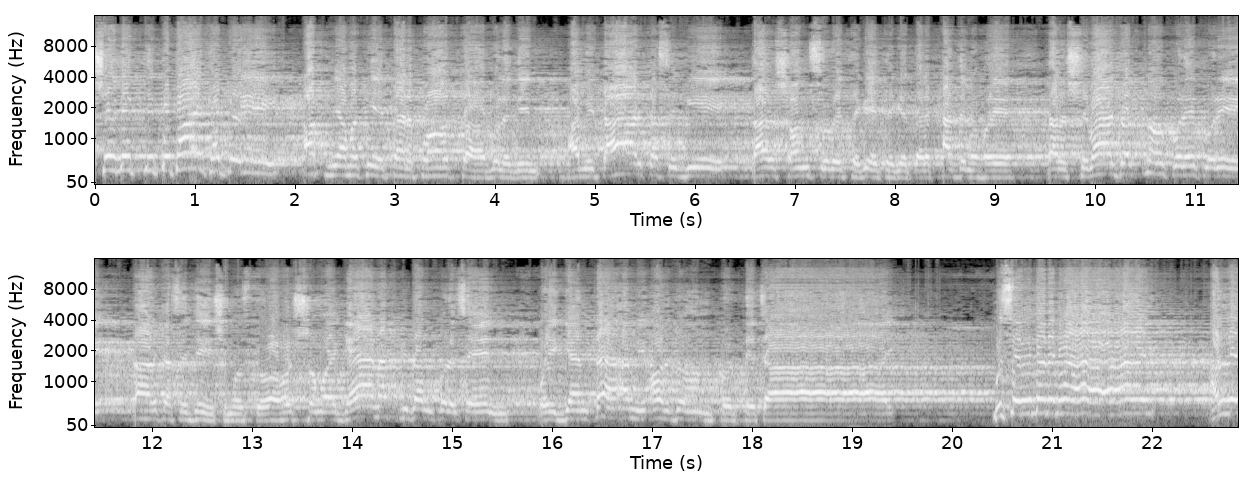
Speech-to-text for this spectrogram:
সেই ব্যক্তি কোথায় থাকে? আপনি আমাকে তার পথটা বলে দিন। আমি তার কাছে গিয়ে তার সংস্রবে থেকে থেকে তার খাদেম হয়ে তার সেবা যত্ন করে করে তার কাছে যে সমস্ত রহস্যময় জ্ঞান আপনি দান করেছেন, ওই জ্ঞানটা আমি অর্জন করতে চাই। মুসলমান ভাই, আল্লাহ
